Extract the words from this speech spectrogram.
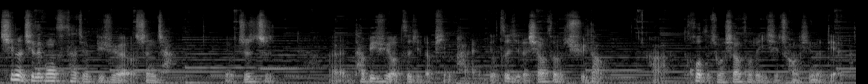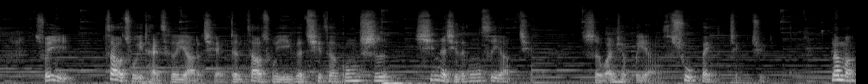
新的汽车公司它就必须要有生产，有资质，嗯，它必须有自己的品牌，有自己的销售的渠道，啊，或者说销售的一些创新的点。所以造出一台车要的钱，跟造出一个汽车公司新的汽车公司要的钱是完全不一样的，是数倍的这个距离。那么，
